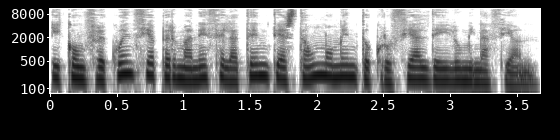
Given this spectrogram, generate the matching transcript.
y con frecuencia permanece latente hasta un momento crucial de iluminación.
